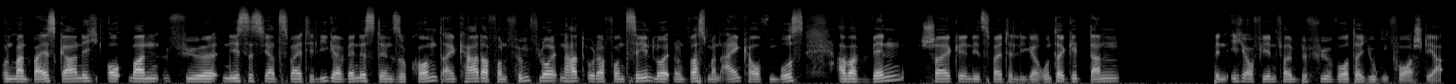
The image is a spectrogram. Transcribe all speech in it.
und man weiß gar nicht, ob man für nächstes Jahr zweite Liga, wenn es denn so kommt, ein Kader von fünf Leuten hat oder von zehn Leuten und was man einkaufen muss. Aber wenn Schalke in die zweite Liga runtergeht, dann bin ich auf jeden Fall ein Befürworter Jugend forscht, ja.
